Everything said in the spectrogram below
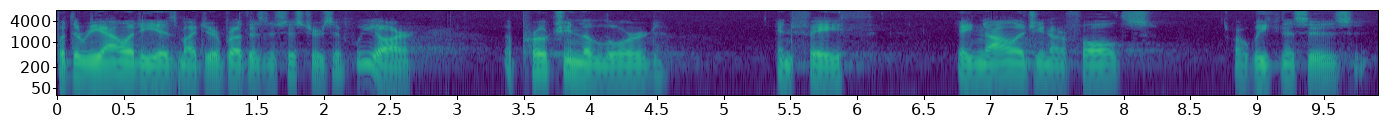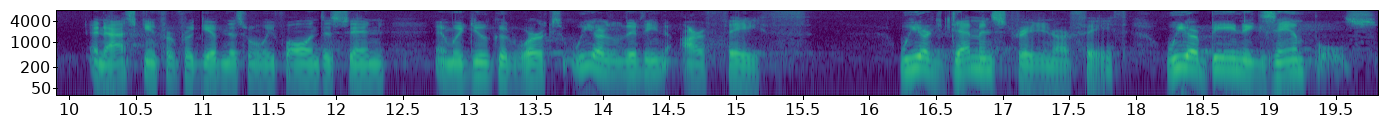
But the reality is, my dear brothers and sisters, if we are approaching the Lord in faith, acknowledging our faults, our weaknesses, and asking for forgiveness when we fall into sin and we do good works, we are living our faith. We are demonstrating our faith. We are being examples.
